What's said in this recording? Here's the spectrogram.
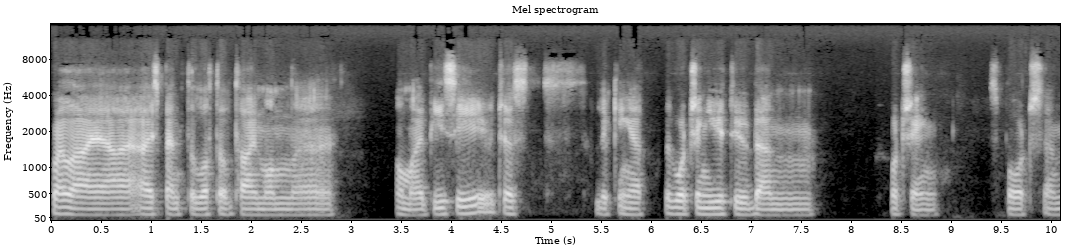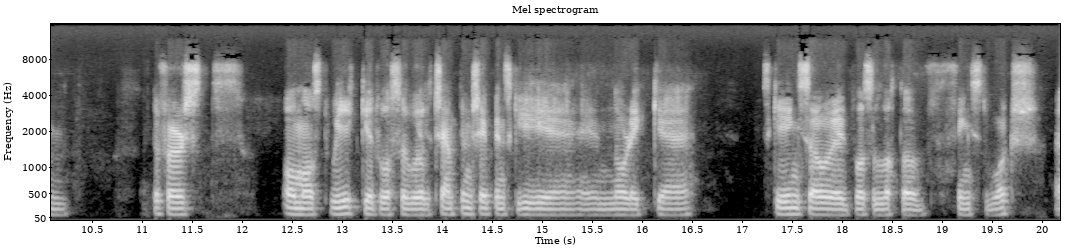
Well, I I spent a lot of time on uh, on my PC, just looking at watching YouTube and watching sports. And the first almost week, it was a world championship in ski in Nordic uh, skiing, so it was a lot of things to watch. Uh,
